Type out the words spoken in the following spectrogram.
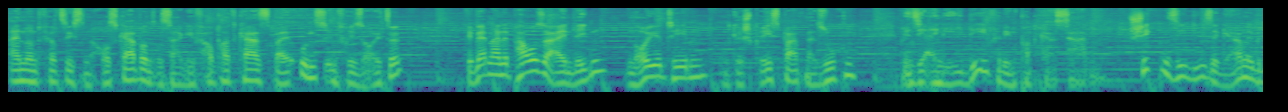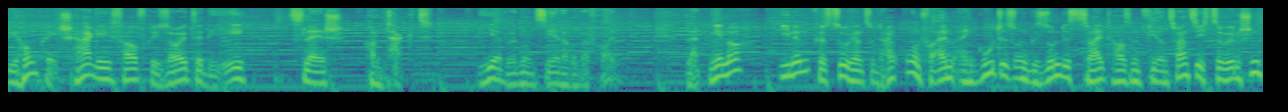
41. Ausgabe unseres HGV-Podcasts bei uns in Friseute. Wir werden eine Pause einlegen, neue Themen und Gesprächspartner suchen. Wenn Sie eine Idee für den Podcast haben, schicken Sie diese gerne über die Homepage hgvfriseute.de slash Kontakt. Wir würden uns sehr darüber freuen. Bleibt mir noch, Ihnen fürs Zuhören zu danken und vor allem ein gutes und gesundes 2024 zu wünschen.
